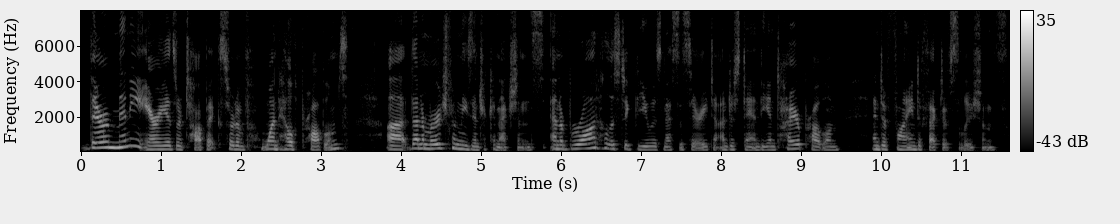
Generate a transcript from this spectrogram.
There are many areas or topics, sort of One Health problems, uh, that emerge from these interconnections, and a broad holistic view is necessary to understand the entire problem and to find effective solutions.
